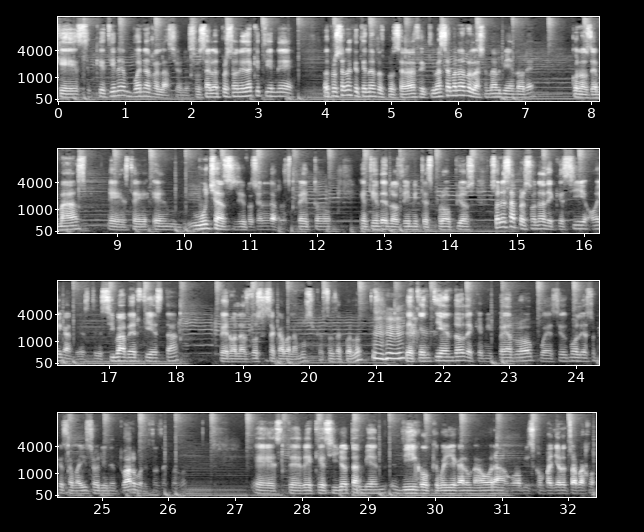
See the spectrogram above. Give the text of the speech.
que, que tienen buenas relaciones. O sea, la personalidad que tiene, las personas que tienen responsabilidad afectiva se van a relacionar bien, Lore, con los demás, este, en muchas situaciones de respeto, entienden los límites propios. Son esa persona de que sí, oigan, este, sí va a haber fiesta, pero a las 12 se acaba la música, ¿estás de acuerdo? Ujú. De que entiendo de que mi perro, pues es molesto que se vaya y se orine en tu árbol, ¿estás de acuerdo? Este, de que si yo también digo que voy a llegar a una hora o a mis compañeros de trabajo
